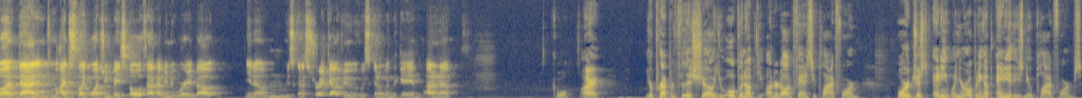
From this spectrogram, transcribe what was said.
but that and I just like watching baseball without having to worry about you know mm-hmm. who's going to strike out who, who's going to win the game. I don't know. Cool. All right you're prepping for this show, you open up the underdog fantasy platform, or just any when you're opening up any of these new platforms,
